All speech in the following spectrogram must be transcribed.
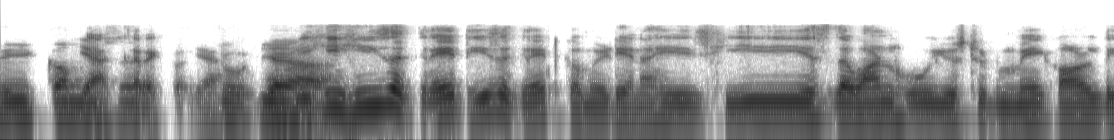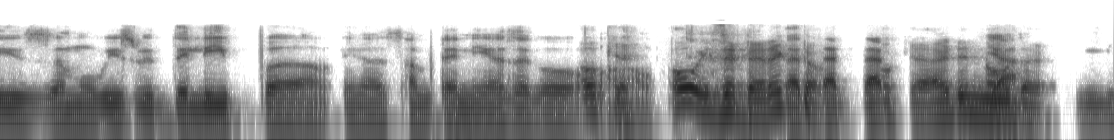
He comes. yeah, correct. Yeah, to- yeah. He, he- he's a great he's a great comedian. He's he is the one who used to make all these uh, movies with Dileep, uh, you know, some ten years ago. Okay. Uh, Oh, he's a director. that, that, okay, I didn't know yeah, that. He,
